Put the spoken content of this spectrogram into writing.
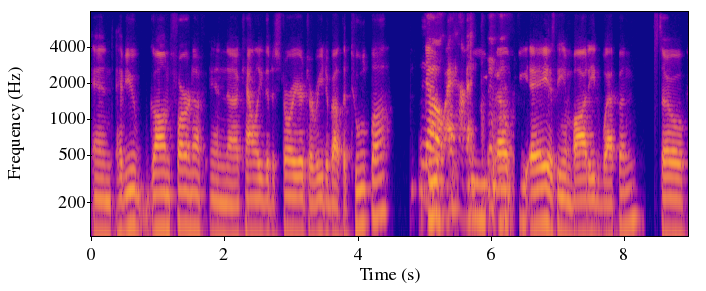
And have you gone far enough in uh, Cali the Destroyer to read about the tulpa? No, tulpa, I haven't. LPA is the embodied weapon. So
